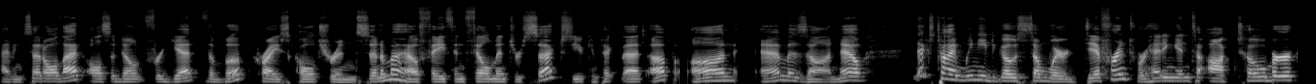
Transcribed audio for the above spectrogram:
having said all that, also don't forget the book, Christ, Culture, and Cinema How Faith and Film Intersects. You can pick that up on Amazon. Now, next time we need to go somewhere different. We're heading into October.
